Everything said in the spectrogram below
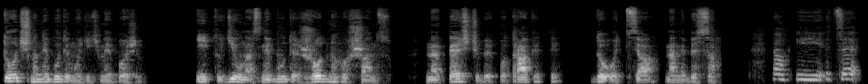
точно не будемо дітьми Божими. І тоді у нас не буде жодного шансу на те, щоб потрапити до Отця на небеса. Так, і це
